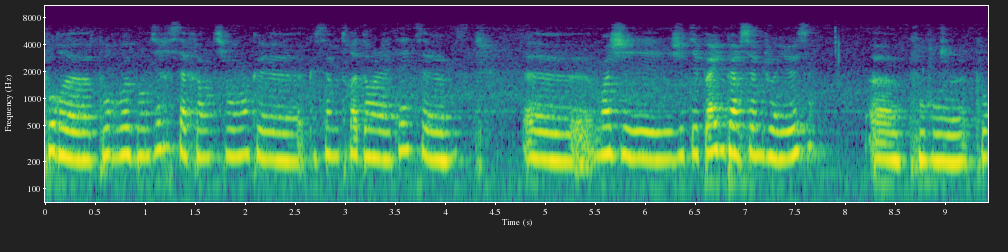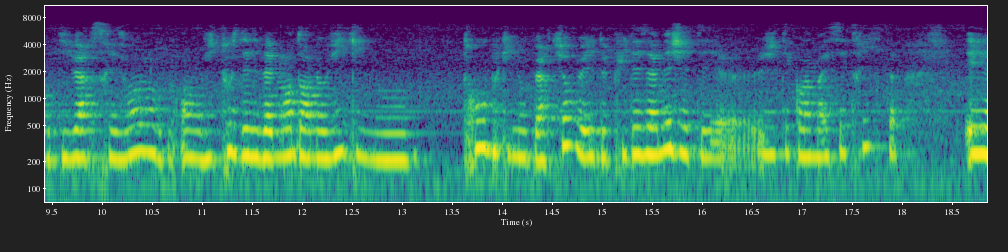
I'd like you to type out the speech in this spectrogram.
pour, euh, pour rebondir, ça fait un petit moment que, que ça me trotte dans la tête. Euh, euh, moi, j'étais pas une personne joyeuse pour, pour diverses raisons. On vit tous des événements dans nos vies qui nous troublent, qui nous perturbent. Et depuis des années, j'étais j'étais quand même assez triste. Et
